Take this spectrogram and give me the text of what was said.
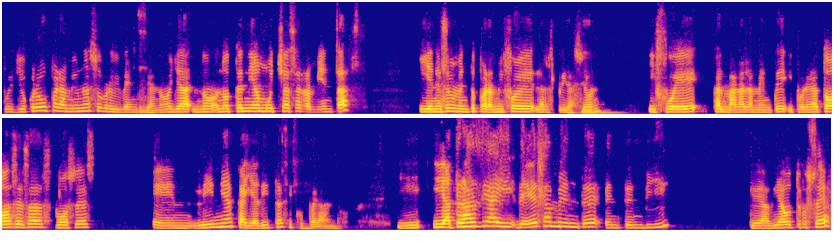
pues yo creo para mí una sobrevivencia, ¿no? Ya no, no tenía muchas herramientas y en ese momento para mí fue la respiración y fue calmar a la mente y poner a todas esas voces en línea, calladitas y cooperando. Y, y atrás de ahí, de esa mente, entendí que había otro ser,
